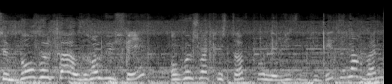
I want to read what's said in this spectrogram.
Ce bon repas au grand buffet, on rejoint Christophe pour une visite guidée de Narbonne.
